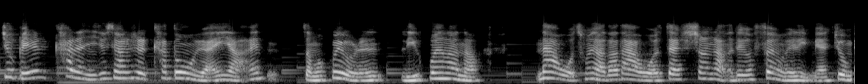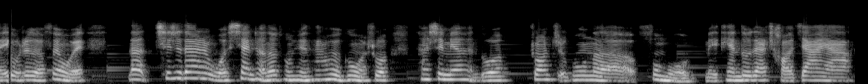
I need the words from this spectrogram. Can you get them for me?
就别人看着你就像是看动物园一样，哎，怎么会有人离婚了呢？那我从小到大，我在生长的这个氛围里面就没有这个氛围。那其实，但是我县城的同学他会跟我说，他身边很多双职工的父母每天都在吵架呀，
